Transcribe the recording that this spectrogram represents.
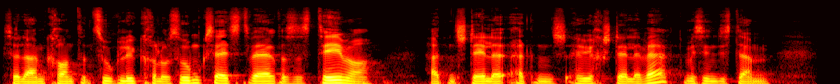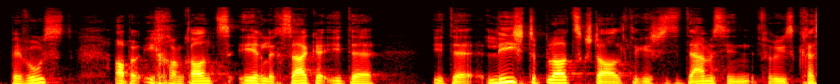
soll auch im Kanton Zug lückenlos umgesetzt werden. Also das Thema hat einen, Stelle, hat einen höheren Stellenwert. Wir sind uns dem bewusst. Aber ich kann ganz ehrlich sagen, in der, in der Listenplatzgestaltung ist es in dem Sinn für uns kein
